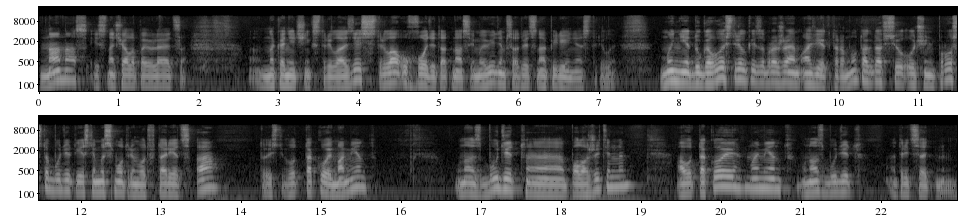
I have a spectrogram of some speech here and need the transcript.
на нас, и сначала появляется наконечник стрелы, а здесь стрела уходит от нас, и мы видим, соответственно, оперение стрелы. Мы не дуговой стрелкой изображаем, а вектором. Ну, тогда все очень просто будет, если мы смотрим вот в торец А, то есть вот такой момент у нас будет э, положительным, а вот такой момент у нас будет отрицательным.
